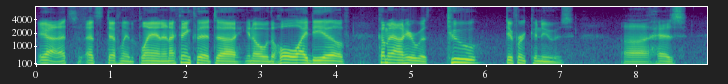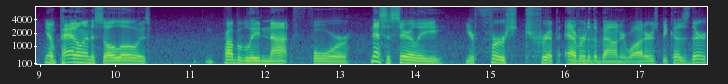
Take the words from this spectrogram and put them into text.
Yeah, that's that's definitely the plan, and I think that uh, you know the whole idea of coming out here with two different canoes uh, has you know paddling a solo is probably not for necessarily your first trip ever to the boundary waters because they're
